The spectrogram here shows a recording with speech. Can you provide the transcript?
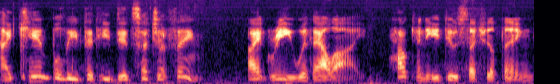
I can't believe that he did such a thing. I agree with Ally. How can he do such a thing?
